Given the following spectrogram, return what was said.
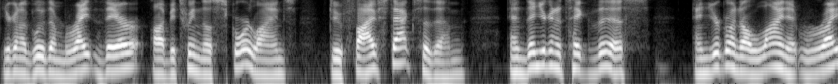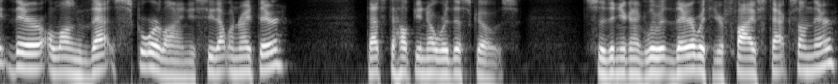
You're going to glue them right there uh, between those score lines do five stacks of them, and then you're going to take this and you're going to align it right there along that score line. You see that one right there? That's to help you know where this goes. So then you're going to glue it there with your five stacks on there.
